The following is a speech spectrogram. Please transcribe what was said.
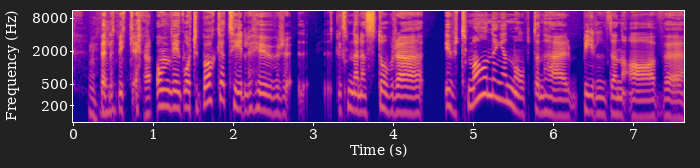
väldigt mycket. Ja. Om vi går tillbaka till hur liksom när den stora utmaningen mot den här bilden av eh,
